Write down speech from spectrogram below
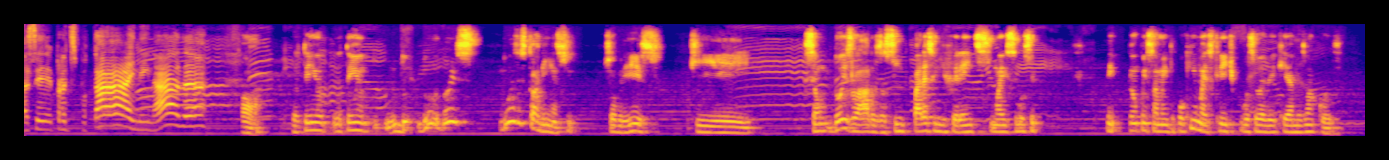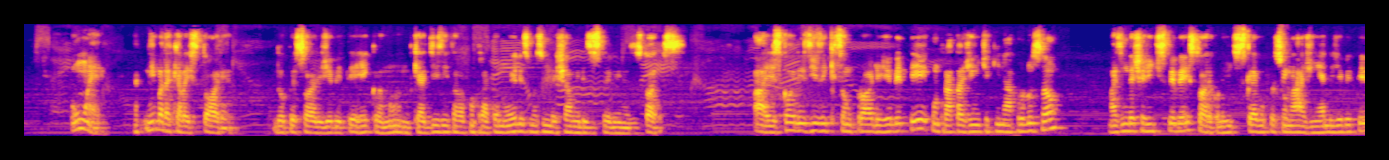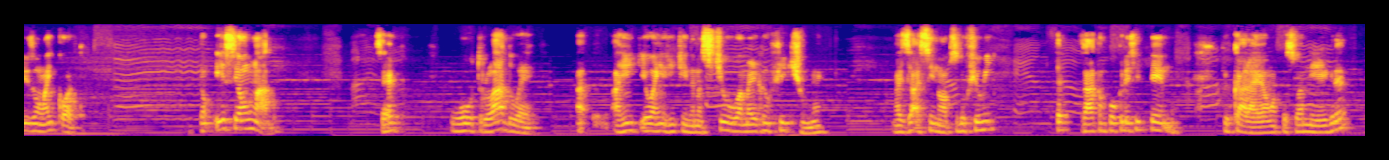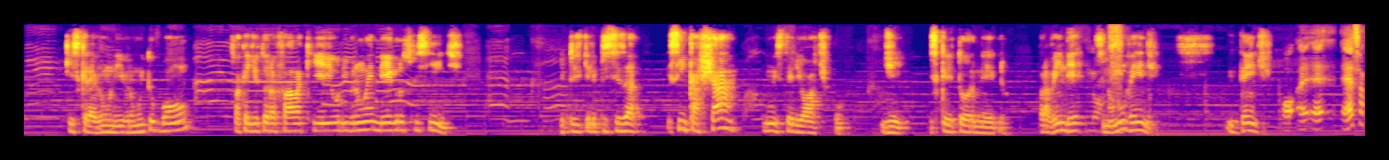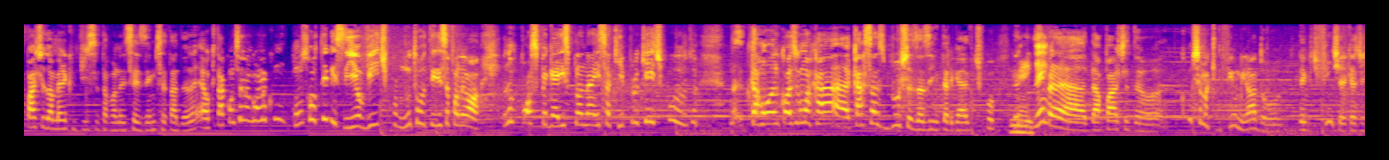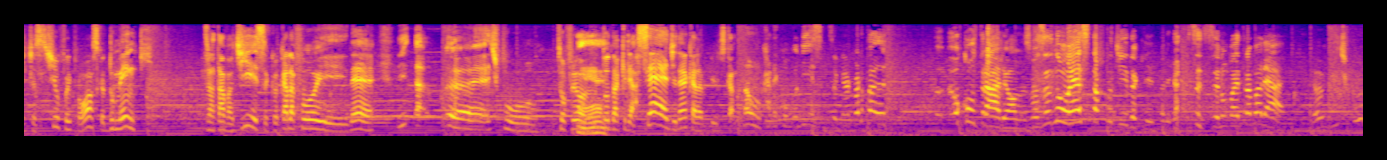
ser, pra disputar e nem nada. Ó, eu tenho, eu tenho dois, duas historinhas so- sobre isso que são dois lados assim que parecem diferentes, mas se você tem um pensamento um pouquinho mais crítico, você vai ver que é a mesma coisa. Um é, lembra daquela história do pessoal LGBT reclamando que a Disney estava contratando eles, mas não deixavam eles escreverem as histórias? Ah, eles, eles dizem que são pró-LGBT, contrata a gente aqui na produção, mas não deixa a gente escrever a história. Quando a gente escreve um personagem LGBT, eles vão lá e cortam. Então, esse é um lado, certo? O outro lado é a, a gente, eu, a gente ainda não assistiu o American Fiction, né? Mas a sinopse do filme tra- trata um pouco desse tema, que o cara é uma pessoa negra que escreve um livro muito bom, só que a editora fala que o livro não é negro o suficiente, que ele precisa se encaixar num estereótipo de escritor negro para vender, Nossa. senão não vende. Entende? Ó, é- é- essa parte do American Fiction que você tá falando, esse exemplo que você tá dando, é o que tá acontecendo agora com, com os roteiristas. E eu vi, tipo, muito roteirista falando, ó, eu não posso pegar e explanar isso aqui porque, tipo, tá rolando quase uma ca caça às bruxas, assim, tá ligado? Tipo, Mente. lembra da parte do. Como chama aquele filme lá do David Fincher que a gente assistiu, foi pro Oscar? Do Mank. Tratava disso, que o cara foi, né? e, ah, é, tipo, sofreu É. todo aquele assédio, né, cara? Porque os caras, não, o cara é comunista, não sei o que. Agora tá. É o contrário, ó. Se você não é, você tá fudido aqui, tá ligado? Você não vai trabalhar. Então, tipo.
